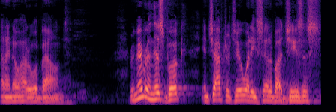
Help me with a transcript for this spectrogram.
and I know how to abound. Remember in this book, in chapter two, what he said about Jesus?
